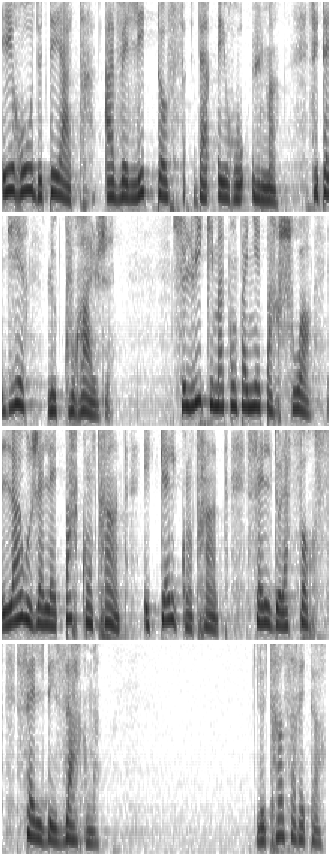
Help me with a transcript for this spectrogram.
héros de théâtre, avait l'étoffe d'un héros humain c'est-à-dire le courage. Celui qui m'accompagnait par choix, là où j'allais par contrainte, et quelle contrainte Celle de la force, celle des armes. Le train s'arrêta.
